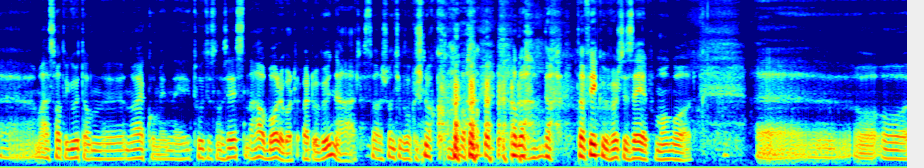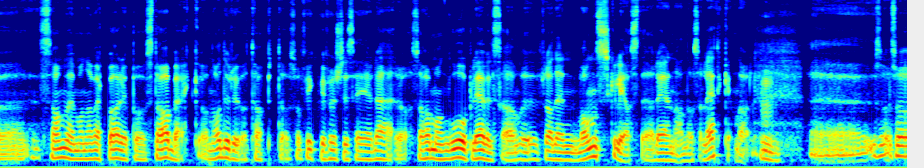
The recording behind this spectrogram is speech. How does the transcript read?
jeg sa til guttene uh, når jeg kom inn i 2016 jeg har bare vært, vært og vunnet her, så jeg skjønte ikke hva dere snakker om. da, da, da, fikk vi første seier på mange år. Uh, og, og samme, Man har vært bare på Stabekk og Nadderud og tapt, og så fikk vi første seier der. og Så har man gode opplevelser fra den vanskeligste arenaen, altså Lerkendal. Mm. så, så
